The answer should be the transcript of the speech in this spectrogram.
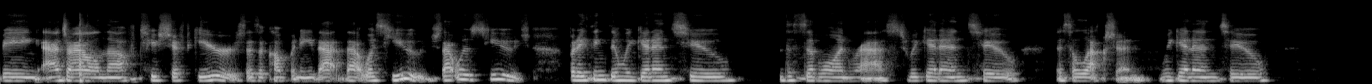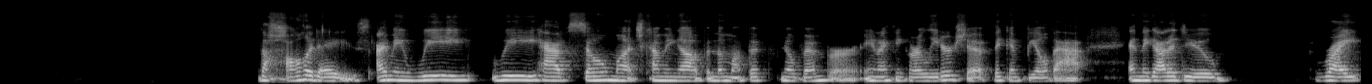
being agile enough to shift gears as a company that that was huge. That was huge. But i think then we get into the civil unrest. We get into this election. We get into the holidays. I mean, we we have so much coming up in the month of November, and I think our leadership they can feel that, and they got to do right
